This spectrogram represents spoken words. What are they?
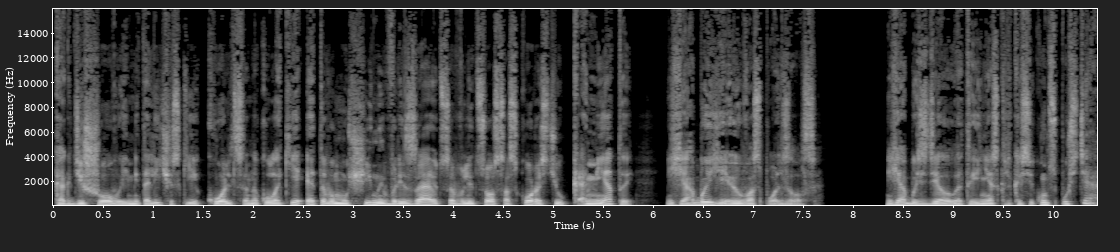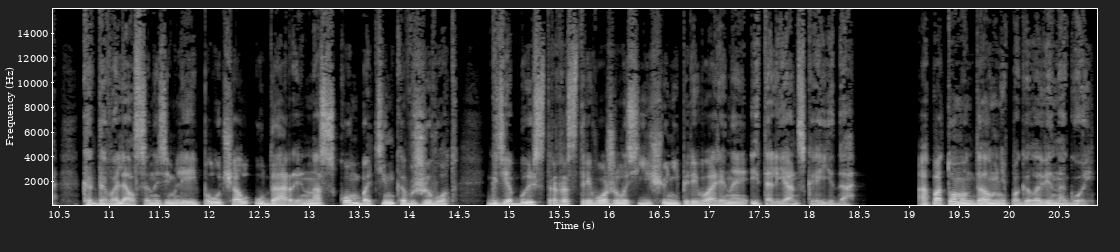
как дешевые металлические кольца на кулаке этого мужчины врезаются в лицо со скоростью кометы, я бы ею воспользовался. Я бы сделал это и несколько секунд спустя, когда валялся на земле и получал удары носком ботинка в живот, где быстро растревожилась еще не переваренная итальянская еда. А потом он дал мне по голове ногой,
